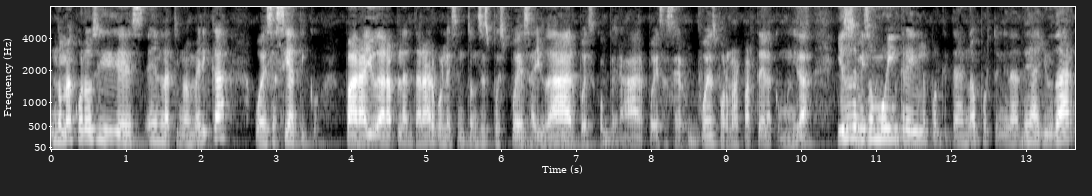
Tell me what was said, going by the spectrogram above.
no me acuerdo si es en Latinoamérica o es asiático, para ayudar a plantar árboles. Entonces, pues puedes ayudar, puedes cooperar, puedes hacer, puedes formar parte de la comunidad. Y eso se me hizo muy increíble porque te dan la oportunidad de ayudar,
